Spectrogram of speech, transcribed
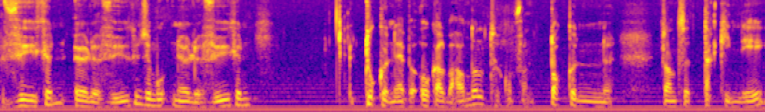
Vugen, eulen vugen, ze moeten eulen vugen Toeken hebben we ook al behandeld. Het komt van tokken, Franse taquiné.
